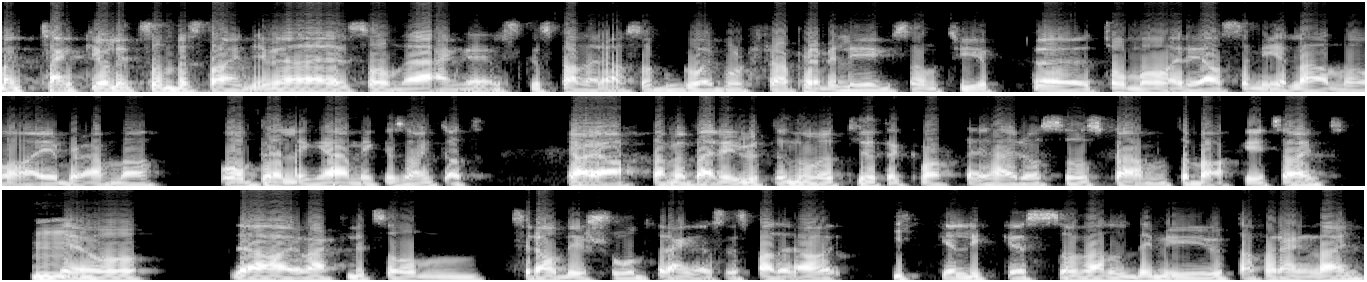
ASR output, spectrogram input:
Man tenker jo litt sånn bestandig med sånne engelske spillere som går bort fra Premier League, sånn type uh, Tomori, AC Milan og Abraham og Bellingham. ikke sant, at ja, ja, de er bare ute nå et lite kvarter her, og så skal de tilbake. ikke sant? Mm. Det, er jo, det har jo vært litt sånn tradisjon for engelske spillere å ikke lykkes så veldig mye utenfor England.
